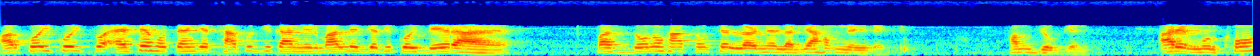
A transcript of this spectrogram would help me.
और कोई कोई तो ऐसे होते हैं जो ठाकुर जी का निर्माल्य यदि कोई दे रहा है, बस दोनों हाथों से लड़ने लग जा हम नहीं लेंगे। हम योग्य नहीं। अरे मूर्खों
